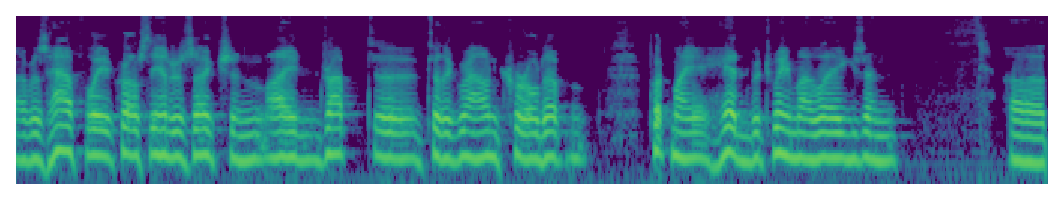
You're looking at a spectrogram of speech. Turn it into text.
I was halfway across the intersection. I dropped uh, to the ground, curled up, put my head between my legs, and uh,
